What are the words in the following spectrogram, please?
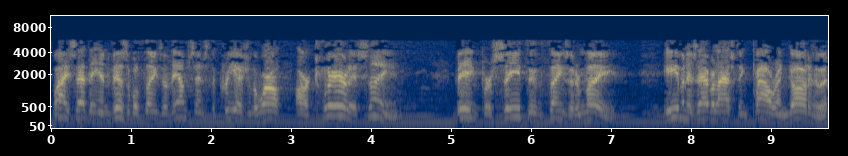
Well, he said the invisible things of Him since the creation of the world are clearly seen being perceived through the things that are made, even His everlasting power and Godhood,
